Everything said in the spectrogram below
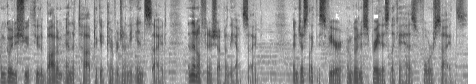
I'm going to shoot through the bottom and the top to get coverage on the inside, and then I'll finish up on the outside. And just like the sphere, I'm going to spray this like it has four sides.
